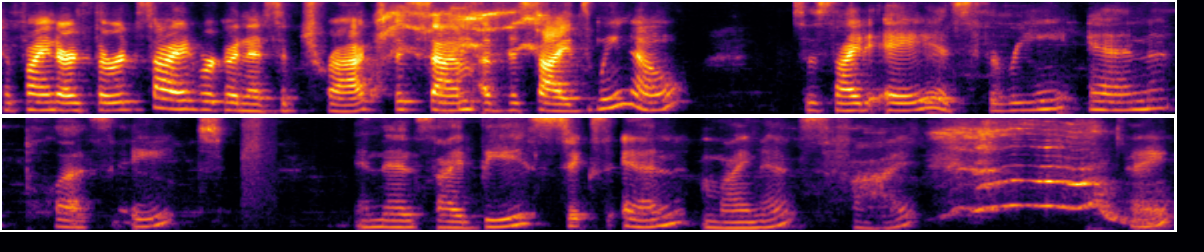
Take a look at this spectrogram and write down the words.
To find our third side, we're going to subtract the sum of the sides we know. So side A is 3n plus 8. And then side B, 6n minus 5. Okay.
